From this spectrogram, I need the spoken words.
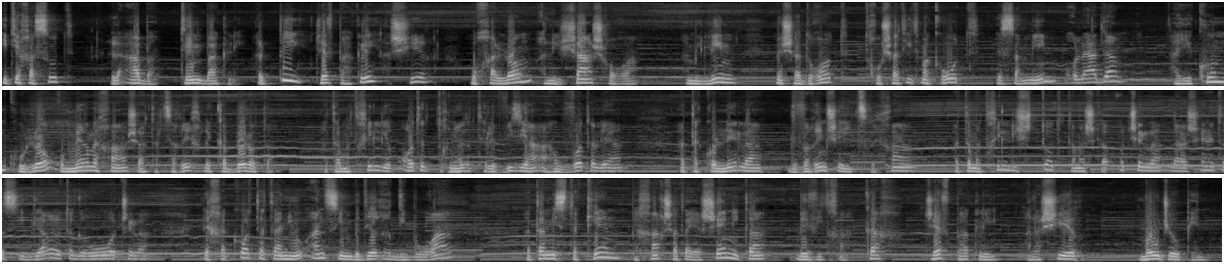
התייחסות לאבא, טים בקלי. על פי ג'ף בקלי, השיר הוא חלום על אישה שחורה. המילים משדרות תחושת התמכרות לסמים או לאדם. היקום כולו אומר לך שאתה צריך לקבל אותה. אתה מתחיל לראות את תוכניות הטלוויזיה האהובות עליה, אתה קונה לה דברים שהיא צריכה, אתה מתחיל לשתות את המשקאות שלה, לעשן את הסיגריות הגרועות שלה, לחקות את הניואנסים בדרך דיבורה, אתה מסתכן בכך שאתה ישן איתה בבטחה. כך ג'ף בקלי על השיר מוג'ו פין.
